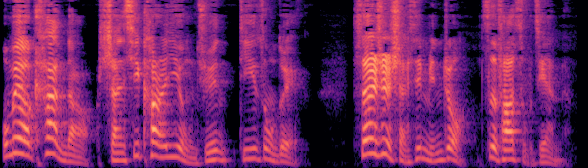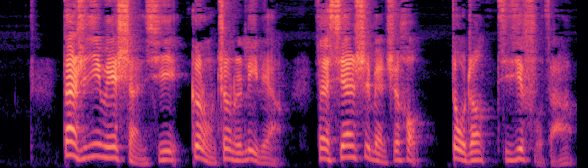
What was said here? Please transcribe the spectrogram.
我们要看到，陕西抗日义勇军第一纵队虽然是陕西民众自发组建的，但是因为陕西各种政治力量在西安事变之后斗争极其复杂，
